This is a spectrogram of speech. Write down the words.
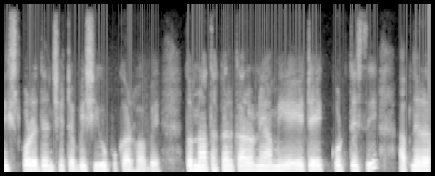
মিক্সড করে দেন, সেটা বেশি উপকার হবে। তো না থাকার কারণে আমি এটাই করতেছি, আপনারা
